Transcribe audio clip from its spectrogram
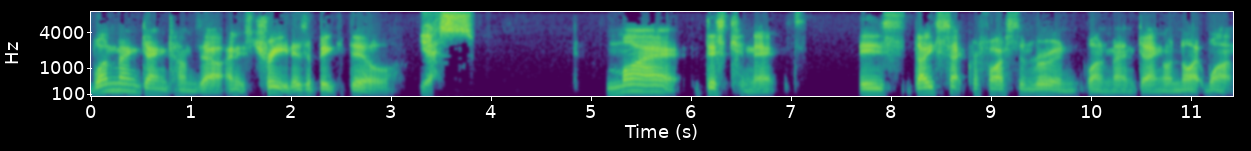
One man gang comes out and it's treated as a big deal. Yes. My disconnect is they sacrificed and ruined one man gang on night one.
